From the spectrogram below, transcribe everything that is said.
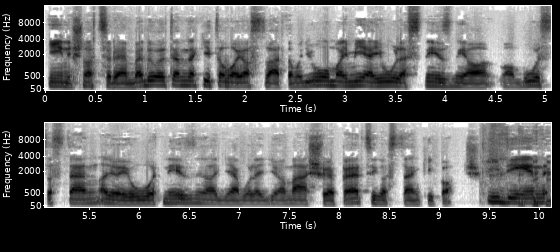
én is nagyszerűen bedöltem neki, tavaly azt vártam, hogy jó, majd milyen jó lesz nézni a, a bulls aztán nagyon jó volt nézni, nagyjából egy olyan másfél percig, aztán kikacs. Idén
